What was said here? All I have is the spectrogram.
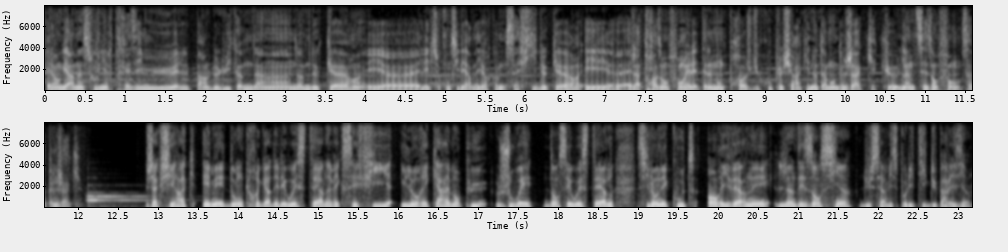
Elle en garde un souvenir très ému, elle parle de lui comme d'un homme de cœur et euh, elle, se considère d'ailleurs comme sa fille de cœur et euh, elle a trois enfants et elle est tellement proche du couple Chirac et notamment de Jacques que l'un de ses enfants s'appelle Jacques. Jacques Chirac aimait donc regarder les westerns avec ses filles. Il aurait carrément pu jouer dans ces westerns si l'on écoute Henri Vernet, l'un des anciens du service politique du Parisien.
